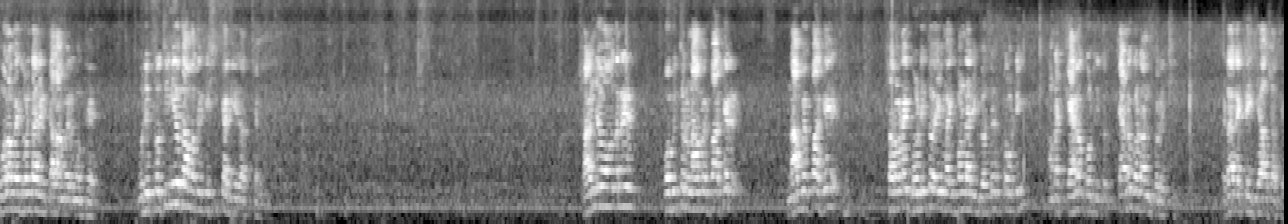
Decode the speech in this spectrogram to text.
মৌলা মেজবান্ডারের কালামের মধ্যে। উনি প্রতিনিয়ত আমাদেরকে শিক্ষা দিয়ে যাচ্ছেন। সারঞ্জ মহাদানের পবিত্র নামে পাকের নামে পাকে স্মরণে গঠিত এই মাইকমান্ডারি গজের কমিটি আমরা কেন গঠিত কেন গঠন করেছি? এটার একটা ইতিহাস আছে।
